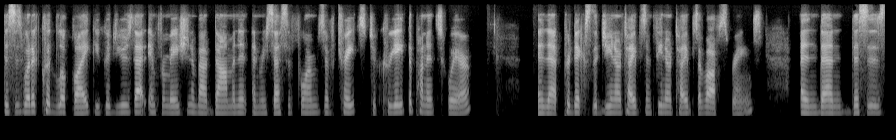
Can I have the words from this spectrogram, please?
This is what it could look like. You could use that information about dominant and recessive forms of traits to create the Punnett square and that predicts the genotypes and phenotypes of offsprings. And then this is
